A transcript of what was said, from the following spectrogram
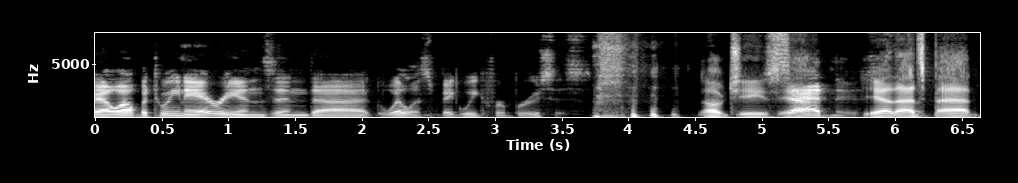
Yeah, well, between Arians and uh, Willis, big week for Bruce's. Oh, geez. Sad yeah. news. Yeah, that's bad.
